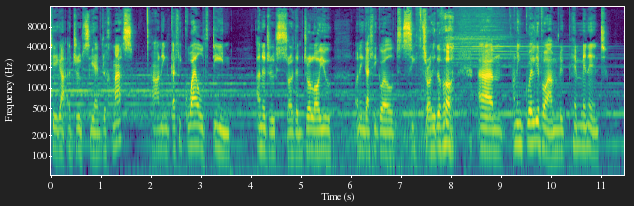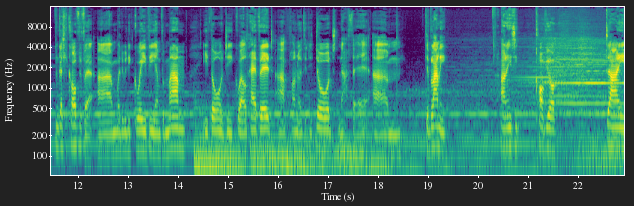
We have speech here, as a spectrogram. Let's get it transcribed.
tuag at y drws i edrych mas. A o'n i'n gallu gweld dyn yn y drws roedd yn dryloiw o'n i'n gallu gweld syth troi iddo fo. Um, o'n i'n gwylio fo am rhyw 5 munud, yn gallu cofio fe, a wedi wedi gweiddi am fy mam i ddod i gweld hefyd, a pan oedd wedi dod, nath e um, diflannu. A o'n i cofio dau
